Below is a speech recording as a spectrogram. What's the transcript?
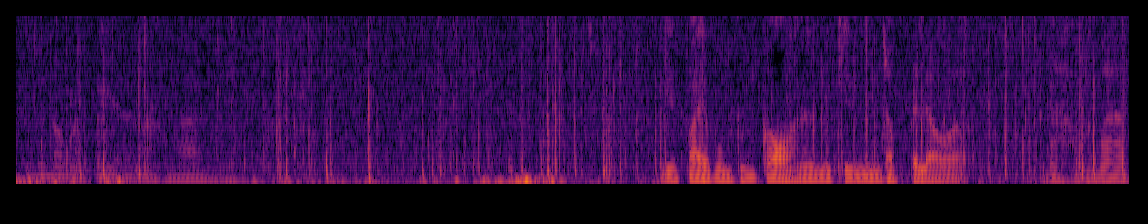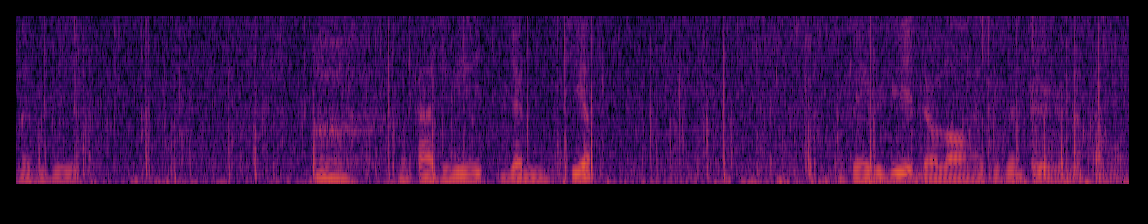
เพื่อนนอนบนเปลแล้วนอนข้างล่างเลย นี่ไฟผมเพิ่งก่อนะเมื่อกี้มันดับไปแล้วอะหนาวมากเลยพี่พี่อากาศที่นี่เย็นเจี๊ยบ โอเคพี่พี่เดี๋ยวรอให้เพื่อนๆตื่นกันนะครับผม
